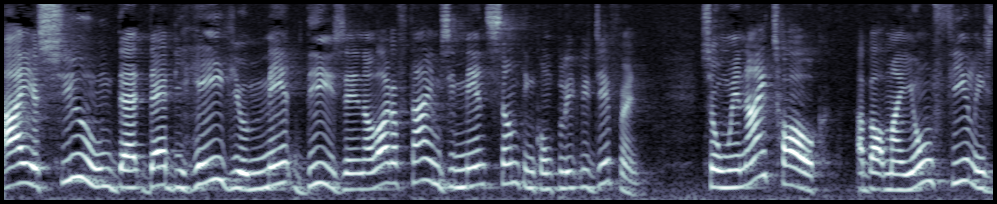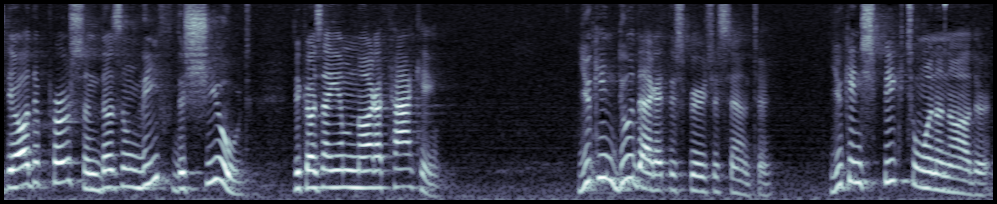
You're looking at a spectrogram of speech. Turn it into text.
I assumed that that behavior meant this, and a lot of times it meant something completely different. So when I talk about my own feelings, the other person doesn't lift the shield because I am not attacking. You can do that at the spiritual center. You can speak to one another.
